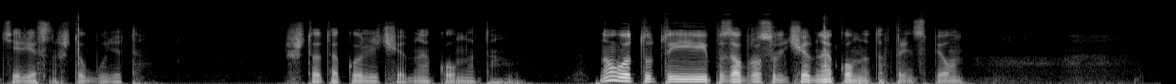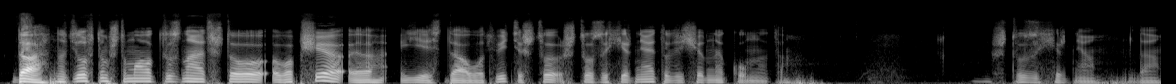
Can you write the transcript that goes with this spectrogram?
Интересно, что будет. Что такое лечебная комната? Ну вот тут и по запросу лечебная комната, в принципе, он. Да, но дело в том, что мало кто знает, что вообще э, есть. Да, вот видите, что, что за херня это лечебная комната. Что за херня? Да.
